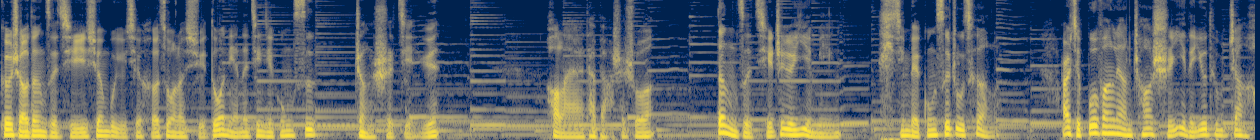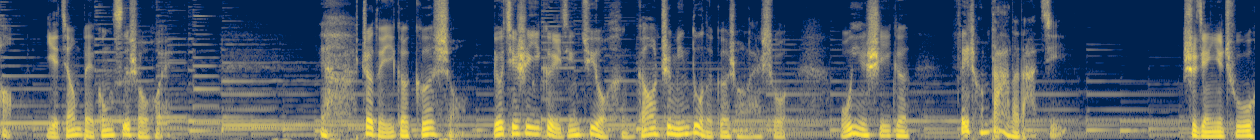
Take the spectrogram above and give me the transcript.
歌手邓紫棋宣布与其合作了许多年的经纪公司正式解约。后来他表示说，邓紫棋这个艺名已经被公司注册了，而且播放量超十亿的 YouTube 账号也将被公司收回。呀，这对一个歌手，尤其是一个已经具有很高知名度的歌手来说，无疑是一个非常大的打击。事件一出，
